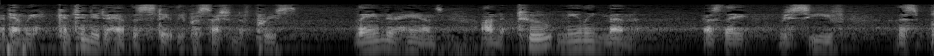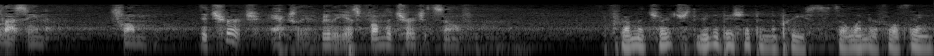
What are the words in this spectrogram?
Again, we continue to have this stately procession of priests laying their hands on two kneeling men as they receive this blessing from the church, actually. It really is from the church itself. From the church through the bishop and the priest. It's a wonderful thing.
